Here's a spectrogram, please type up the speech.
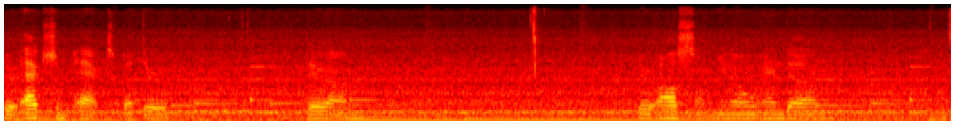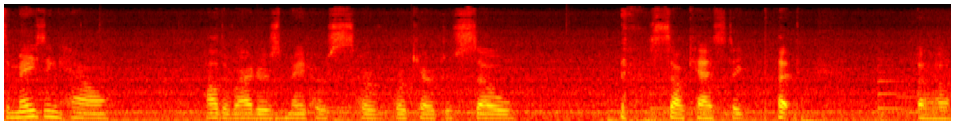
they're action packed, but they're they're um they're awesome, you know, and um, it's amazing how how the writers made her her her character so sarcastic, but uh,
